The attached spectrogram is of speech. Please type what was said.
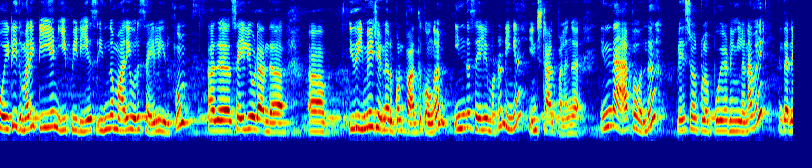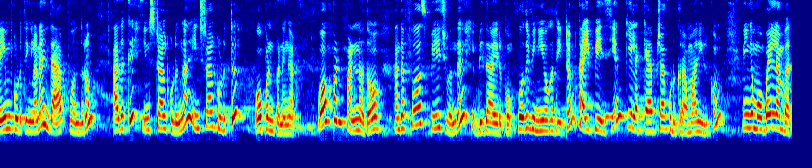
போயிட்டு இது மாதிரி டிஎன்இபிடிஎஸ் இந்த மாதிரி ஒரு செயலி இருக்கும். அது செயலியோட அந்த இது இமேஜ் என்ன இருக்குன்னு பார்த்துக்கோங்க இந்த செயலியை மட்டும் நீங்கள் இன்ஸ்டால் பண்ணுங்கள் இந்த ஆப்பை வந்து ப்ளே ஸ்டோர்க்குள்ளே போயிட்டீங்களனாவே இந்த நேம் கொடுத்தீங்களன்னா இந்த ஆப் வந்துடும் அதுக்கு இன்ஸ்டால் கொடுங்க. இன்ஸ்டால் கொடுத்து ஓப்பன் பண்ணுங்கள் ஓப்பன் பண்ணதும் அந்த ஃபர்ஸ்ட் பேஜ் வந்து இப்படி தான் இருக்கும். பொது விநியோக திட்டம் கைபேசியன் கீழே கேப்சா கொடுக்குற மாதிரி இருக்கும். நீங்கள் மொபைல் நம்பர்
